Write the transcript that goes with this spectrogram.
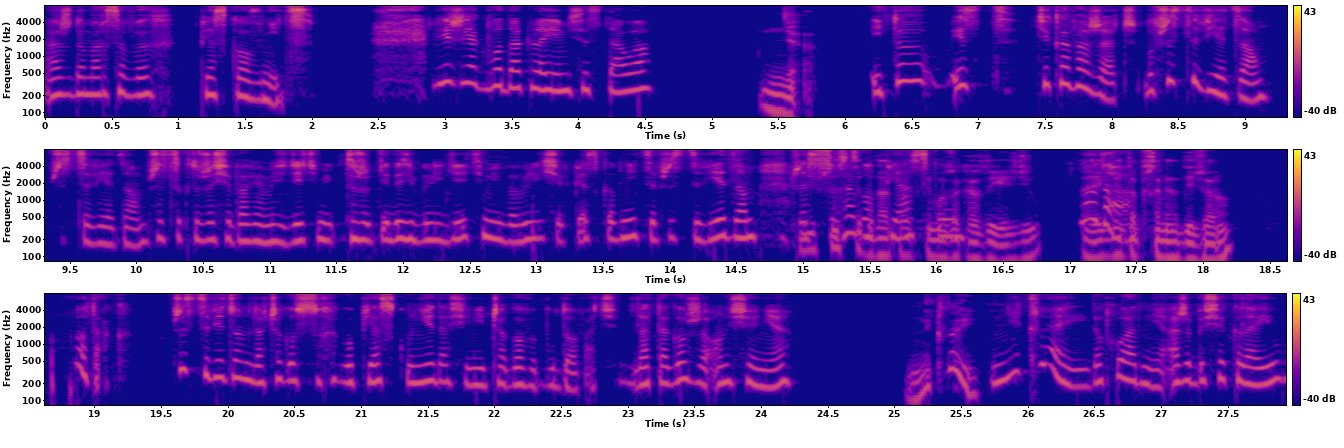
aż do marsowych piaskownic. Wiesz, jak woda klejem się stała? Nie. I to jest ciekawa rzecz, bo wszyscy wiedzą, wszyscy wiedzą, wszyscy, którzy się bawią z dziećmi, którzy kiedyś byli dziećmi i bawili się w piaskownicy, wszyscy wiedzą, Czyli że z wszyscy, suchego bo na piasku... może każdy jeździł. A No jeździ tak. to przynajmniej nad jezioro. No tak. Wszyscy wiedzą, dlaczego z suchego piasku nie da się niczego wybudować. Dlatego, że on się nie, Nie klei. nie klei, dokładnie. A żeby się kleił,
